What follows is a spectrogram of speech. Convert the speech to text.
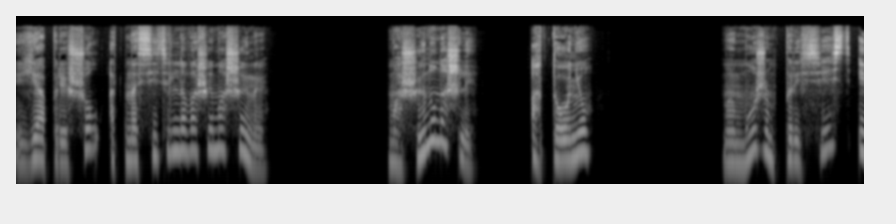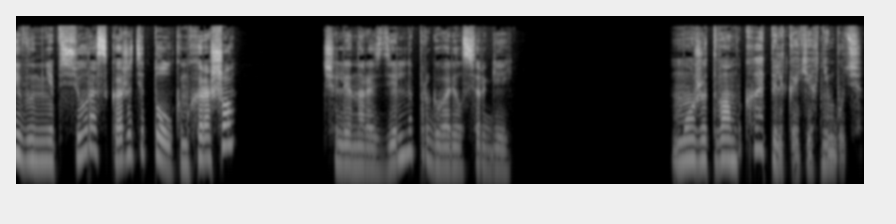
«Я пришел относительно вашей машины». «Машину нашли? А Тоню?» «Мы можем присесть, и вы мне все расскажете толком, хорошо?» Членораздельно проговорил Сергей. «Может, вам капель каких-нибудь?»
